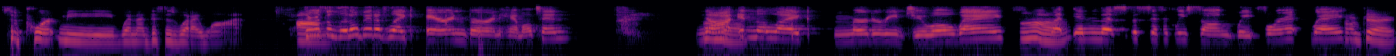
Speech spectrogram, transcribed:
support me when I, this is what I want. There was a Um, little bit of like Aaron Burr and Hamilton. Not Uh-huh. in the like murdery jewel way, uh-huh. but in the specifically song Wait for It way. okay.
